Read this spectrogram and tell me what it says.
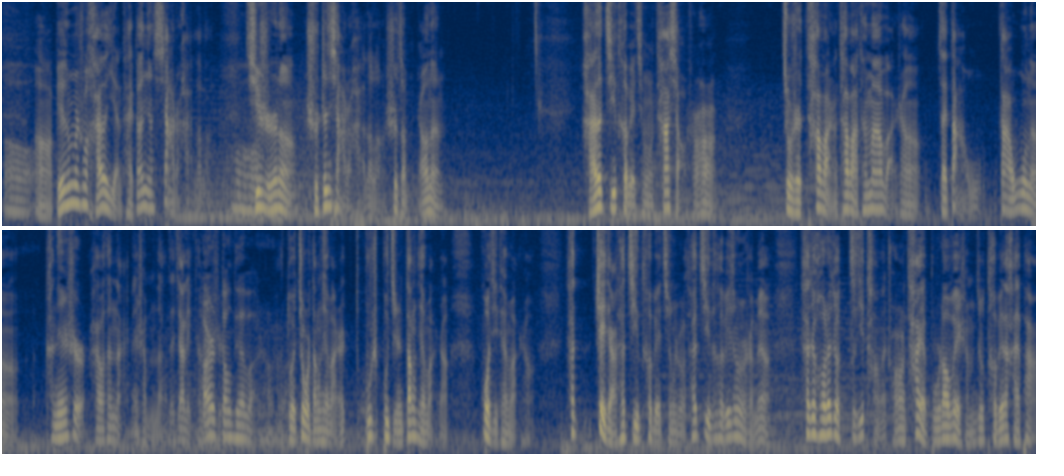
哦啊，别他妈说孩子眼太干净吓着孩子了。哦其实呢，是真吓着孩子了，是怎么着呢？孩子记得特别清楚，他小时候就是他晚上他爸他妈晚上在大屋，大屋呢看电视，还有他奶奶什么的在家里看电视。还是当天晚上？对，就是当天晚上，不是不仅是当天晚上，过几天晚上，他这点他记得特别清楚，他记得特别清楚什么呀？他就后来就自己躺在床上，他也不知道为什么，就特别的害怕，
